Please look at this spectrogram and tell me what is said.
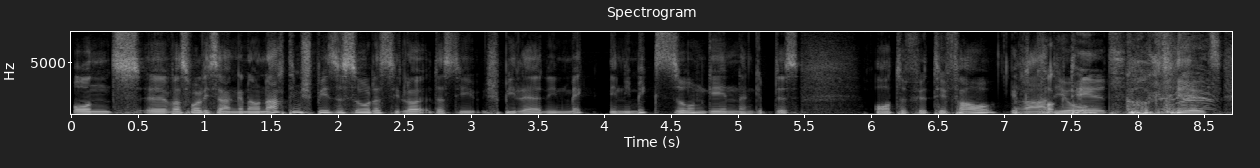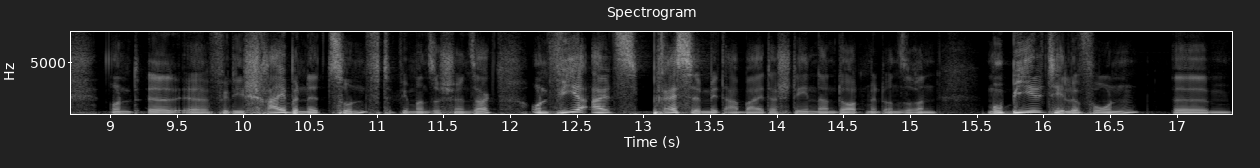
und äh, was wollte ich sagen? Genau, nach dem Spiel ist es so, dass die, Leu dass die Spieler in die, Mi- in die Mixzone gehen. Dann gibt es Orte für TV, Gibt's Radio, Cocktails. Cocktails und äh, äh, für die schreibende Zunft, wie man so schön sagt. Und wir als Pressemitarbeiter stehen dann dort mit unseren Mobiltelefonen ähm,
